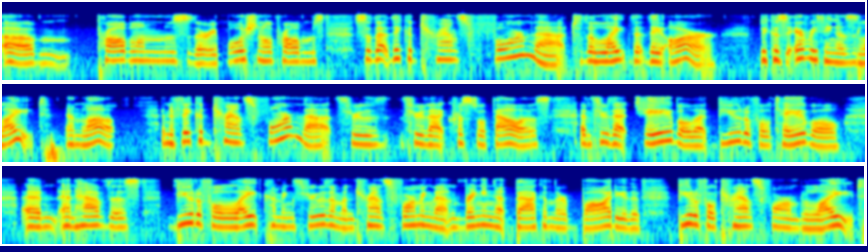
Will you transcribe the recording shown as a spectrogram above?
um, problems, their emotional problems, so that they could transform that to the light that they are, because everything is light and love and if they could transform that through through that crystal palace and through that table that beautiful table and and have this beautiful light coming through them and transforming that and bringing it back in their body the beautiful transformed light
